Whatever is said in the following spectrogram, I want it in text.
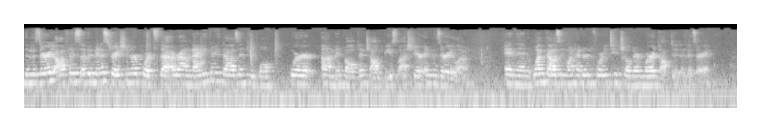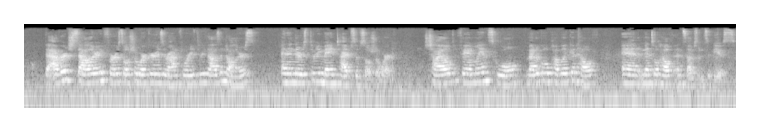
The Missouri Office of Administration reports that around 93,000 people were um, involved in child abuse last year in Missouri alone, and then 1,142 children were adopted in Missouri. The average salary for a social worker is around $43,000, and then there's three main types of social work. Child, family and school, medical, public and health, and mental health and substance abuse.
